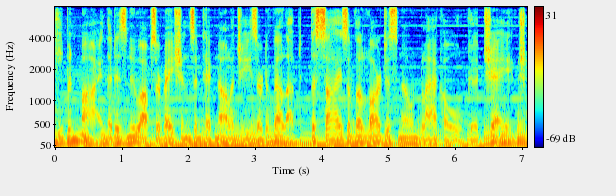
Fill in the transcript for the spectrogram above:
keep in mind that as new observations and technologies are developed, the size of the largest known black hole could change,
